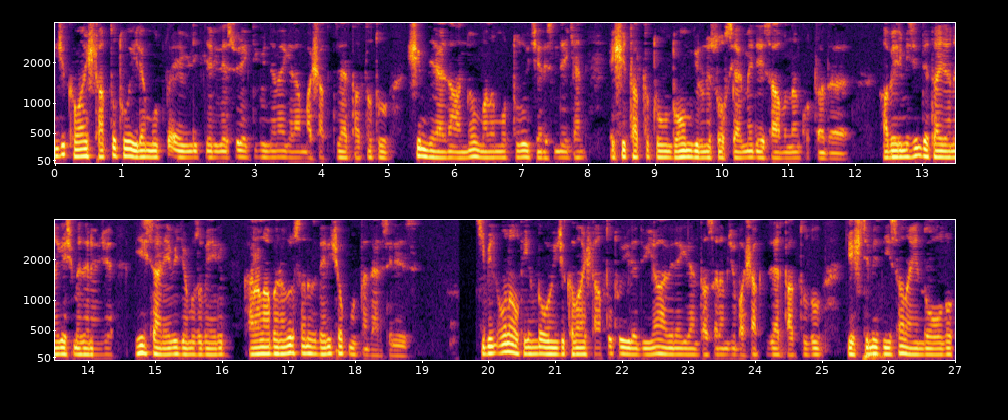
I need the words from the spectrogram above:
Oyuncu Kıvanç Tatlıtuğ ile mutlu evlilikleriyle sürekli gündeme gelen Başak Dizer Tatlıtuğ, şimdilerde anne olmanın mutluluğu içerisindeyken eşi Tatlıtuğ'un doğum gününü sosyal medya hesabından kutladı. Haberimizin detaylarına geçmeden önce bir saniye videomuzu beğenip kanala abone olursanız beni çok mutlu edersiniz. 2016 yılında oyuncu Kıvanç Tatlıtuğ ile dünya evine giren tasarımcı Başak Dizer Tatlıtuğ, geçtiğimiz Nisan ayında oğlu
